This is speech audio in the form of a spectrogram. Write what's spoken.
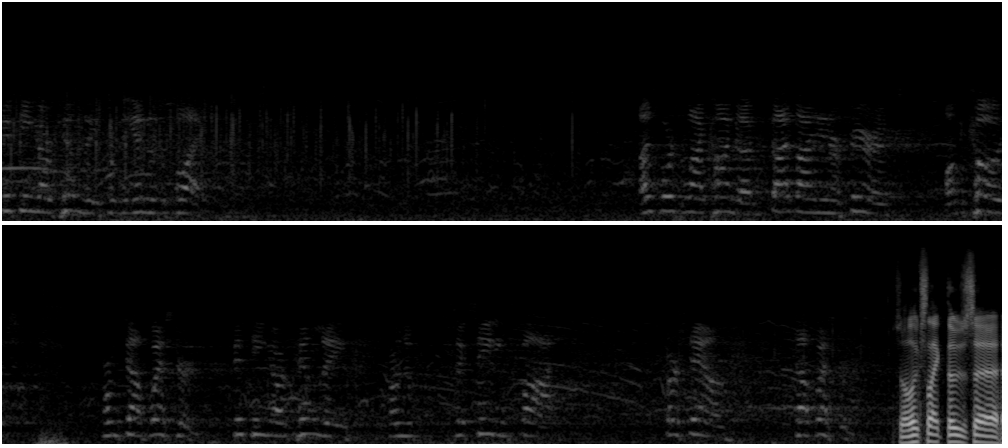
15-yard penalty from the end of the play. Unsportsmanlike conduct, sideline interference on the coach from Southwestern. 15-yard penalty from the succeeding spot. First down, Southwestern. So it looks like those uh,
